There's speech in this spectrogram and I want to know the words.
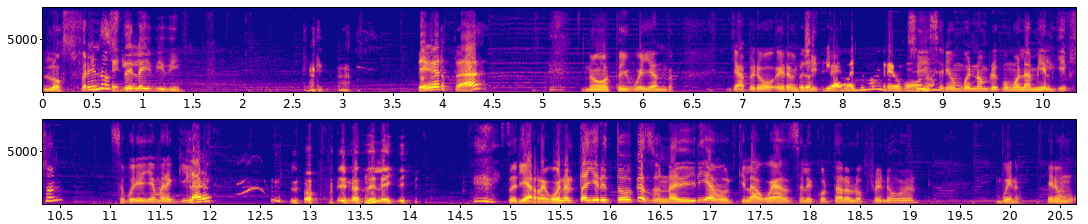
Los frenos de Lady D. ¿De verdad? No, estoy huellando. Ya, pero era un Pero chiste. sería buen nombre, ¿o Sí, no? sería un buen nombre como la Miel Gibson. Se podría llamar aquí Claro. los frenos de Lady D. Sería re bueno el taller en todo caso, nadie diría, porque la weá se le cortaron los frenos, weón. Bueno, era un,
